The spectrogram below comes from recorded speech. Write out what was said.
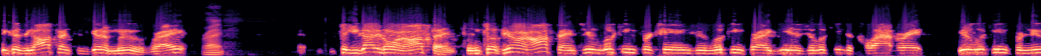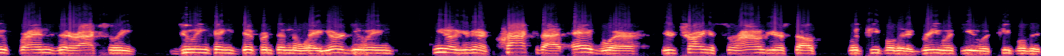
because the offense is going to move, right? Right. So you got to go on offense. And so if you're on offense, you're looking for change, you're looking for ideas, you're looking to collaborate, you're looking for new friends that are actually doing things different than the way you're doing. You know, you're going to crack that egg where you're trying to surround yourself with people that agree with you, with people that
